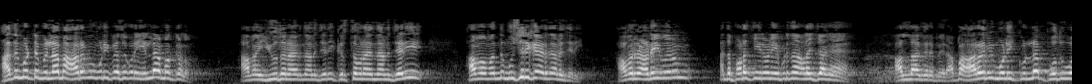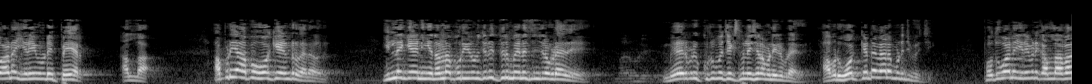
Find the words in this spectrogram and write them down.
அது மட்டும் இல்லாம அரபு மொழி பேசக்கூடிய எல்லா மக்களும் அவன் யூதனா இருந்தாலும் சரி கிறிஸ்தவனா இருந்தாலும் சரி அவன் வந்து முஸ்லிக்கா இருந்தாலும் சரி. அவர்கள் அனைவரும் அந்த படைச்ச இறைவனை எப்படி தான் அழைச்சாங்க. அல்லாங்கிற பேர். அப்ப அரபி மொழிக்குள்ள பொதுவான இறைவனுடைய பெயர் அல்லாஹ். அப்படியே அப்ப ஓகே என்று வேற அவர். இல்லைங்க நீங்க நல்லா புரியணும்னு சொல்லி திரும்ப என்ன செஞ்சிடக்கூடாது? மேற்படி குடும்ப எக்ஸ்பிளேஷன் பண்ணிடக்கூடாது. அவர் ஓகேண்டா வேலை முடிஞ்சு போச்சு. பொதுவான இறைவனுக்கு அல்லாவா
